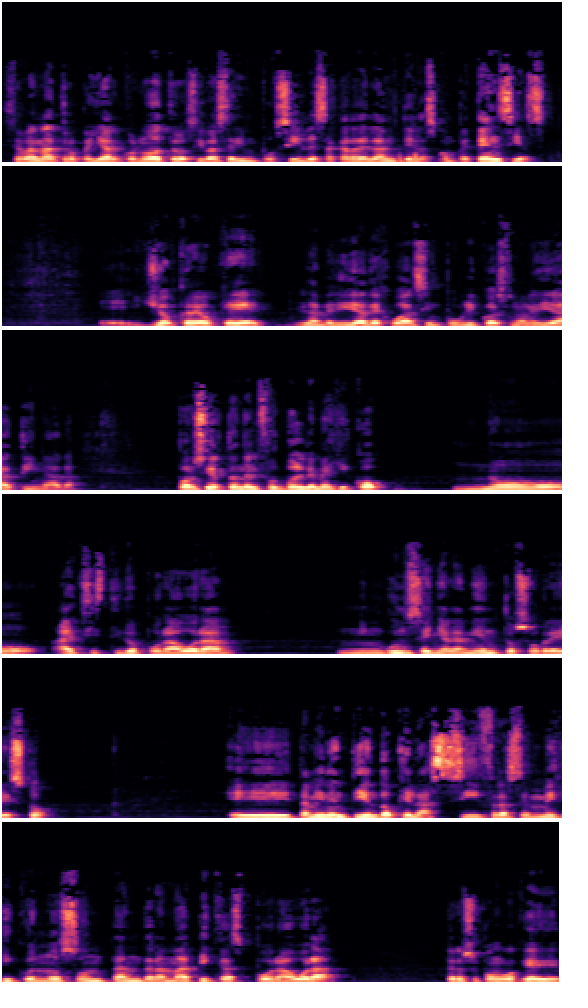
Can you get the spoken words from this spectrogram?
se van a atropellar con otros y va a ser imposible sacar adelante las competencias. Eh, yo creo que la medida de jugar sin público es una medida atinada. Por cierto, en el fútbol de México no ha existido por ahora ningún señalamiento sobre esto. Eh, también entiendo que las cifras en México no son tan dramáticas por ahora, pero supongo que eh,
